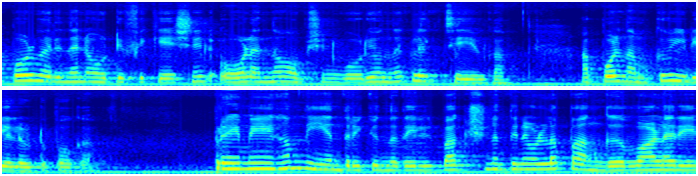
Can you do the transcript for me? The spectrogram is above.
അപ്പോൾ വരുന്ന നോട്ടിഫിക്കേഷനിൽ ഓൾ എന്ന ഓപ്ഷൻ കൂടി ഒന്ന് ക്ലിക്ക് ചെയ്യുക. അപ്പോൾ നമുക്ക് വീഡിയോയിലോട്ട് പോകാം. പ്രമേഹം നിയന്ത്രിക്കുന്നതിൽ ഭക്ഷണത്തിനുള്ള പങ്ക് വളരെ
